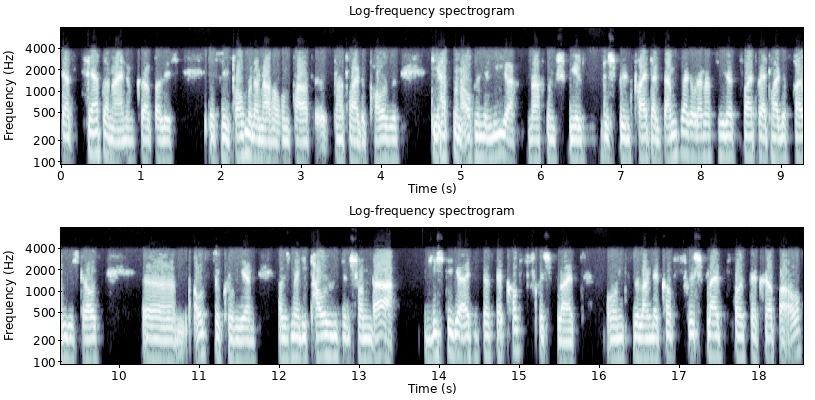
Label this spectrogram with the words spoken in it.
Das zerrt an einem körperlich. Deswegen braucht man danach auch ein paar, ein paar Tage Pause. Die hat man auch in der Liga nach dem Spiel. Wir spielen Freitag, Samstag, aber dann hast du wieder zwei, drei Tage frei, um sich draus äh, auszukurieren. Also ich meine, die Pausen sind schon da. Wichtiger ist, dass der Kopf frisch bleibt. Und solange der Kopf frisch bleibt, folgt der Körper auch.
